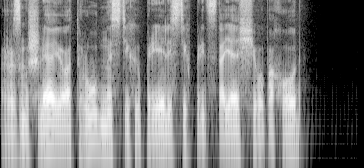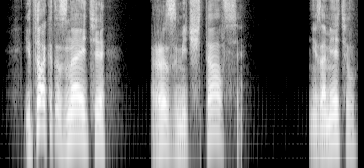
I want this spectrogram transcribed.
размышляю о трудностях и прелестях предстоящего похода. И так это, знаете, размечтался, не заметил,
